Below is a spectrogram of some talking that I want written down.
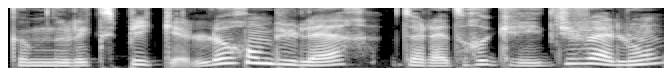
comme nous l'explique Laurent Buller de la droguerie du Vallon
